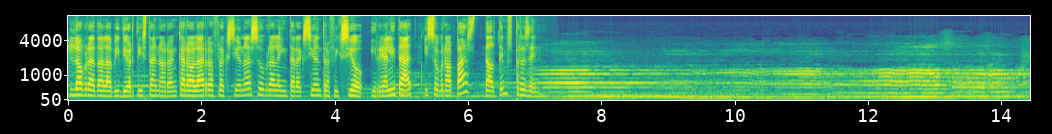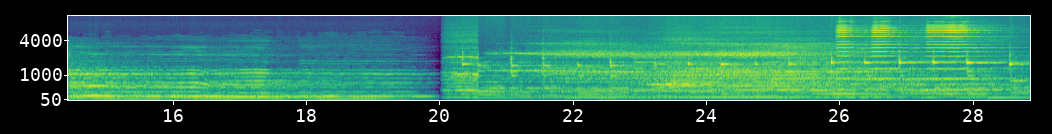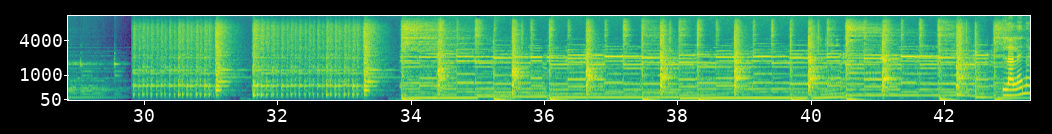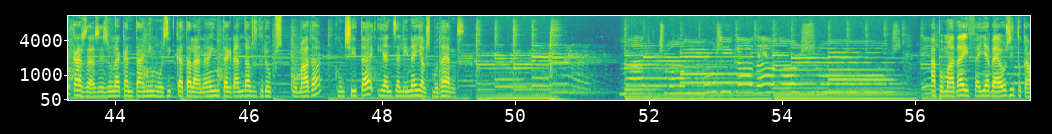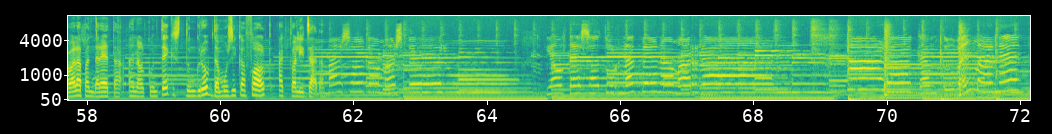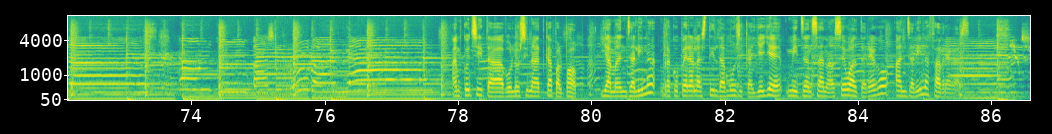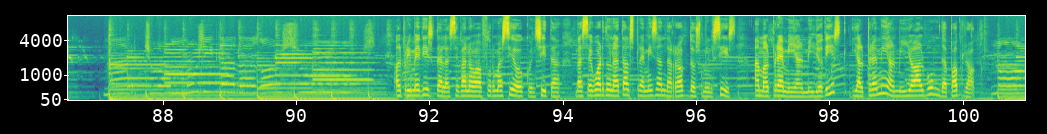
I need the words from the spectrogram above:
L'obra de la videoartista Nora Encarola reflexiona sobre la interacció entre ficció i realitat i sobre el pas del temps present. L'Helena Casas és una cantant i músic catalana integrant dels grups Pomada, Conxita i Angelina i els Moderns. A Pomada hi feia veus i tocava la pandereta, en el context d'un grup de música folk actualitzada. Massa que m'espero i el te s'ha tornat ben amargant. Amb Conxita ha evolucionat cap al pop i amb Angelina recupera l'estil de música yeye mitjançant el seu alter ego Angelina Fàbregas. El primer disc de la seva nova formació, Conxita, va ser guardonat als Premis Enderrock 2006, amb el premi al millor disc i el premi al millor àlbum de pop rock. No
